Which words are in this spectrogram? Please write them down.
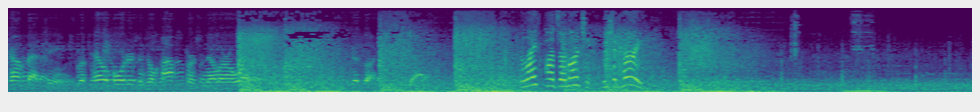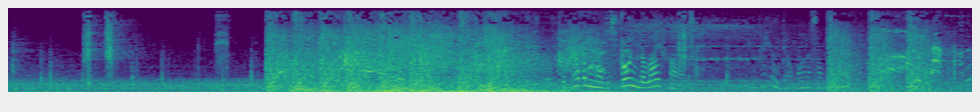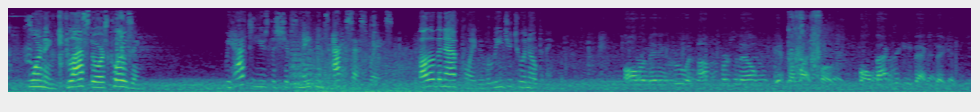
combat teams. Repel boarders until ops personnel are away. Good luck. The life pods are launching. We should hurry. The Covenant are destroying the life pods. They really don't want us on the planet. Warning, blast doors closing. We have to use the ship's maintenance access ways. Follow the nav point. It will lead you to an opening. All remaining crew and ops personnel, get the lifeboat. Fall back to evac station.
